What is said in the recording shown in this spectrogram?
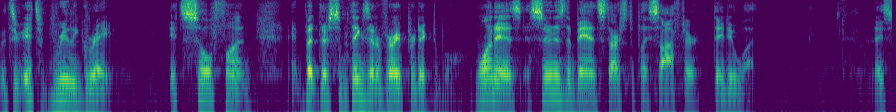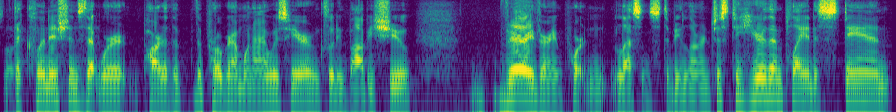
It's, it's really great. It's so fun. But there's some things that are very predictable. One is, as soon as the band starts to play softer, they do what? They slow the clinicians that were part of the, the program when I was here, including Bobby Shew, very, very important lessons to be learned. Just to hear them play and to stand,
